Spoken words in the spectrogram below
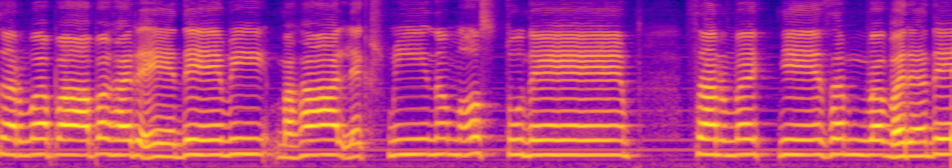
സർവപാപഹരേ ദേവി മഹാലക്ഷ്മീ നമോസ്തുതേ സർവജ്ഞേ സർവഭരദേ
